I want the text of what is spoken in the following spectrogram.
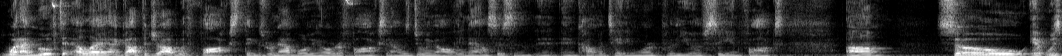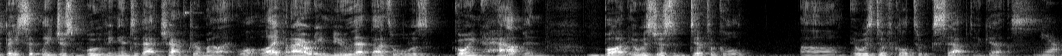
when I moved to LA, I got the job with Fox. Things were now moving over to Fox, and I was doing all the analysis and, and, and commentating work for the UFC and Fox. Um, so it was basically just moving into that chapter of my life, and I already knew that that's what was going to happen, but it was just difficult. Um, it was difficult to accept, I guess. Yeah.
